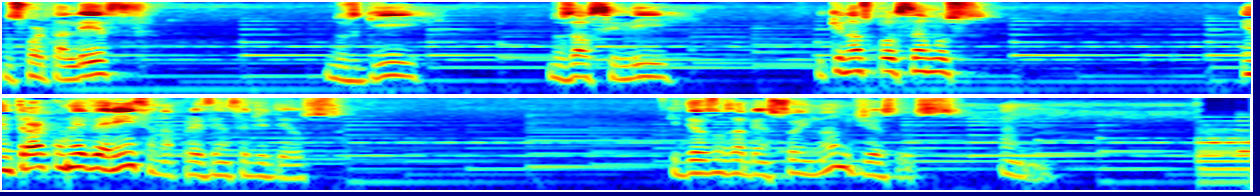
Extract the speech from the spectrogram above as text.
nos fortaleça, nos guie, nos auxilie e que nós possamos entrar com reverência na presença de Deus. Que Deus nos abençoe em nome de Jesus. Amém.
